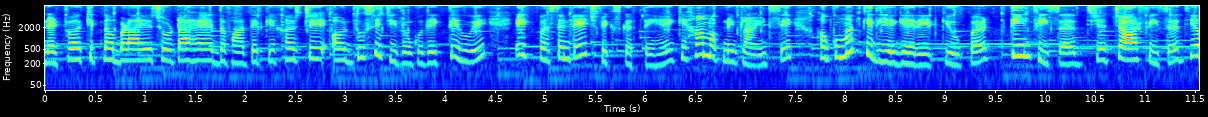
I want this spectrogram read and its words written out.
नेटवर्क कितना बड़ा या छोटा है, दफातर के खर्चे और दूसरी चीज़ों को देखते हुए एक परसेंटेज फिक्स करते हैं कि हम अपने क्लाइंट से हुकूमत के दिए गए रेट के ऊपर तीन फ़ीसद या चार फ़ीसद या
